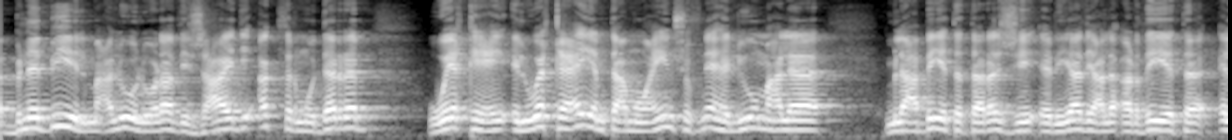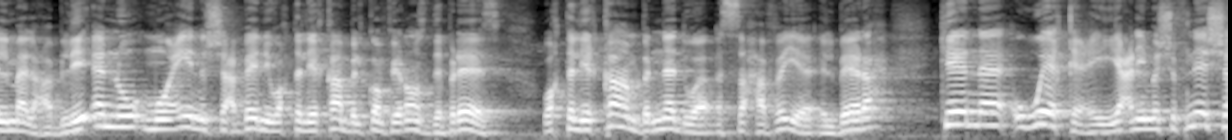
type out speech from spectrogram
بنبيل معلول وراضي جعايدي أكثر مدرب واقعي الواقعية متاع معين شفناها اليوم على ملاعبية الترجي الرياضي على أرضية الملعب. لأنه معين الشعباني وقت اللي قام بالكونفرنس دي بريس وقت اللي قام بالندوة الصحفية البارح كان واقعي. يعني ما شفناش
